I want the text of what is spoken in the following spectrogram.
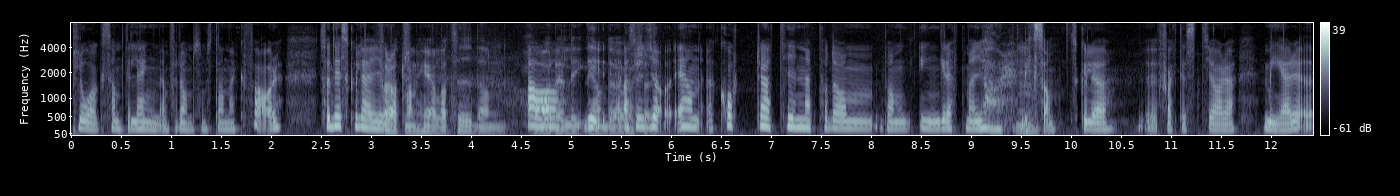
plågsamt i längden för de som stannar kvar. Så det skulle jag ha gjort. För att man hela tiden har ja, det liggande det, alltså jag, en, Korta tider på de, de ingrepp man gör, mm. liksom, skulle jag eh, faktiskt göra mer.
